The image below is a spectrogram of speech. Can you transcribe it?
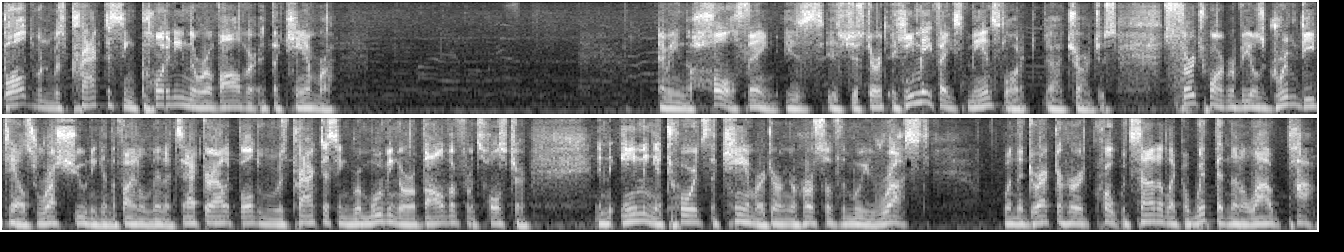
Baldwin was practicing pointing the revolver at the camera. I mean, the whole thing is is just earth. He may face manslaughter uh, charges. Search warrant reveals grim details. Rust shooting in the final minutes. Actor Alec Baldwin was practicing removing a revolver from its holster and aiming it towards the camera during rehearsal of the movie Rust. When the director heard quote what sounded like a whip and then a loud pop.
